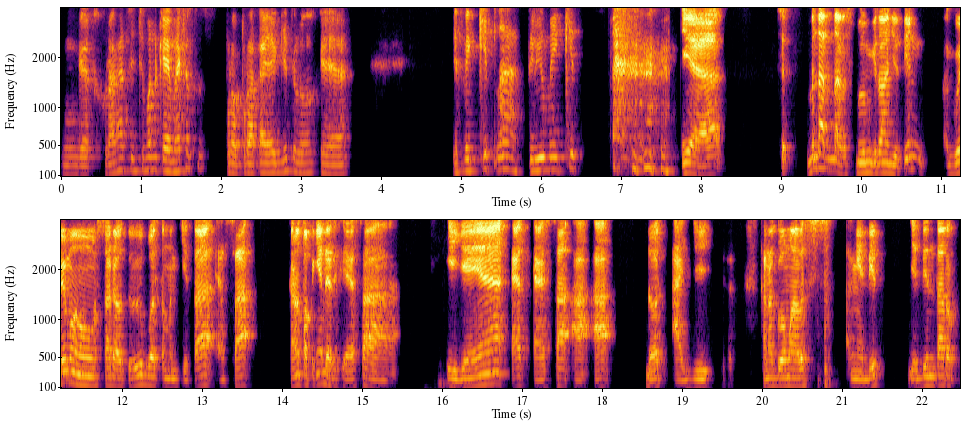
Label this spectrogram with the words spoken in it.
nggak kekurangan sih cuman kayak mereka tuh pura-pura kayak gitu loh kayak ya fake it lah till you make it Iya. Se- Bentar, bentar. Sebelum kita lanjutin, gue mau shout out dulu buat teman kita, Esa. Karena topiknya dari si Esa. IG-nya at esaaa.aji. Karena gue males ngedit, jadi ntar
